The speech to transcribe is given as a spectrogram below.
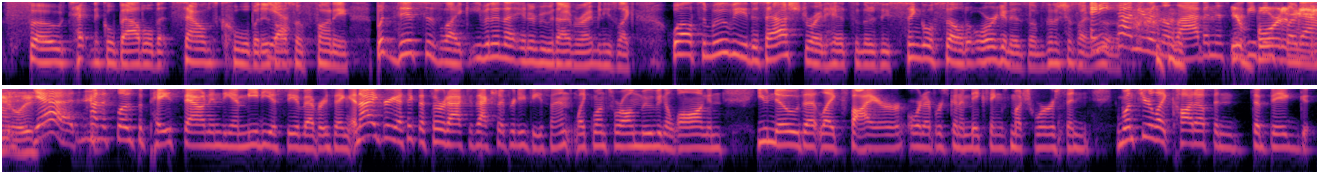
faux technical babble that sounds cool but is Yeah. also funny but this is like even in that interview with ivan reitman he's like well it's a movie this asteroid hits and there's these single-celled organisms and it's just like ugh. Anytime you're in the lab in this movie, things bored slow down. Yeah, it kind of slows the pace down in the immediacy of everything. And I agree. I think the third act is actually pretty decent. Like once we're all moving along and you know that like fire or whatever is going to make things much worse. And once you're like caught up and the big,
